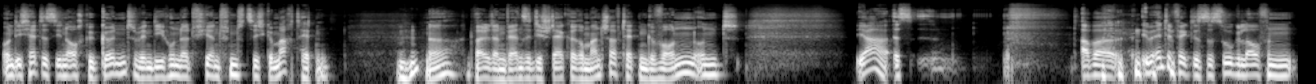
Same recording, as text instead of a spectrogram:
Und ich hätte es ihnen auch gegönnt, wenn die 154 gemacht hätten. Mhm. Ne? Weil dann wären sie die stärkere Mannschaft, hätten gewonnen und ja, es. Aber im Endeffekt ist es so gelaufen,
